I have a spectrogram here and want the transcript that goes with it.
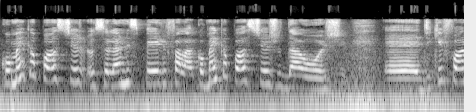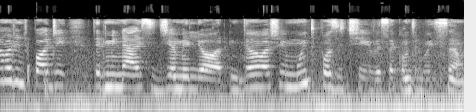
como é que eu posso te, se olhar no espelho e falar, como é que eu posso te ajudar hoje? É, de que forma a gente pode terminar esse dia melhor? Então eu achei muito positiva essa contribuição.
